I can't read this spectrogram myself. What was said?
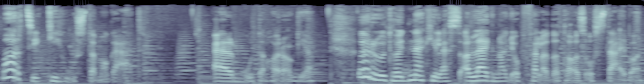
Marci kihúzta magát. Elmúlt a haragja. Örült, hogy neki lesz a legnagyobb feladata az osztályban.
